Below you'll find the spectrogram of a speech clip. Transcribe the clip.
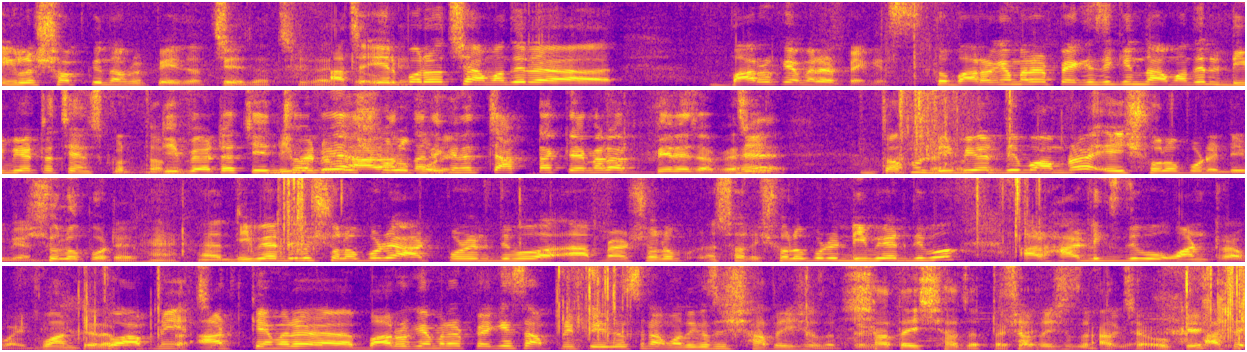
এগুলো সব কিন্তু আমরা পেয়ে যাচ্ছি পেয়ে যাচ্ছি, আচ্ছা এরপরে হচ্ছে আমাদের বারো ক্যামেরার প্যাকেজ তো বারো ক্যামেরার প্যাকেজে কিন্তু আমাদের ডিবিআরটা চেঞ্জ করতে হবে। ডিভিআরটা চেঞ্জ হবে আর 16 আপনার পরে। এখানে চারটা ক্যামেরা বেড়ে যাবে হ্যাঁ? তখন আচ্ছা, ডিবিআর দিব আমরা এই ষোলো পোর্টের ডিবিআর ষোলো পোর্টের হ্যাঁ। ডিবিআর দিব ষোলো পোর্টে আট পোর্টের দিব আপনার ষোলো সরি ষোলো পোর্টের ডিবিআর দিব আর হার্ড ডিস্ক দিব ওয়ান টেরাবাইট ওয়ান তো আপনি আচ্ছা। আট ক্যামেরা বারো ক্যামেরার প্যাকেজ আপনি পেয়ে যাচ্ছেন আমাদের কাছে সাতাইশ হাজার টাকা। সাতাইশ হাজার টাকা। সাতাইশ হাজার আচ্ছা ওকে আচ্ছা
